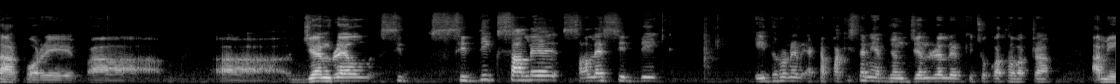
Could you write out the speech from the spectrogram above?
তারপরে জেনারেল সিদ্দিক সালে সালে সিদ্দিক, এই ধরনের একটা পাকিস্তানি একজন জেনারেলের কিছু কথাবার্তা আমি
